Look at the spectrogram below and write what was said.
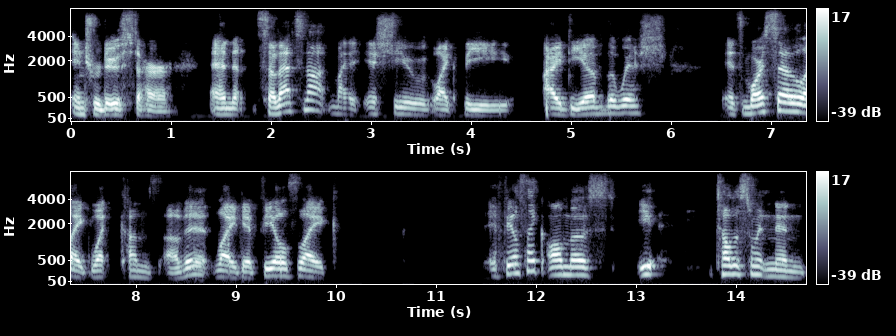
introduced to her. And so that's not my issue, like the idea of the wish. It's more so like what comes of it. Like it feels like, it feels like almost Tilda Swinton and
